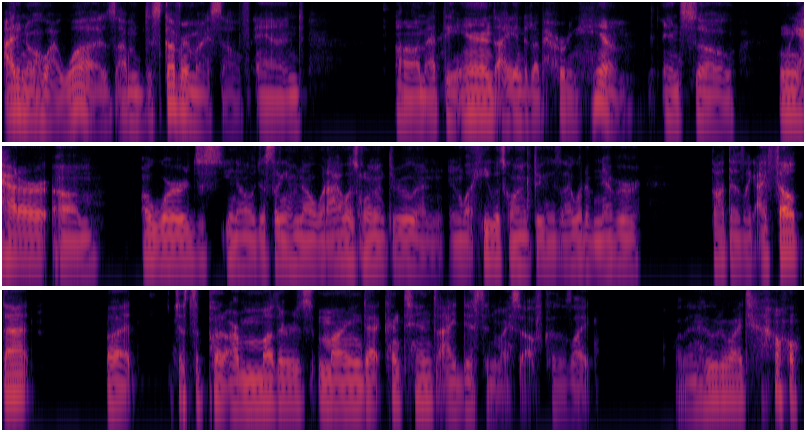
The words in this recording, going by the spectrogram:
I didn't know who I was. I'm discovering myself. And um, at the end, I ended up hurting him. And so when we had our um, a words, you know, just letting him know what I was going through and, and what he was going through. He's like, I would have never thought that. like, I felt that, but just to put our mother's mind at content, I distanced myself because it's like, well, then who do I tell?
